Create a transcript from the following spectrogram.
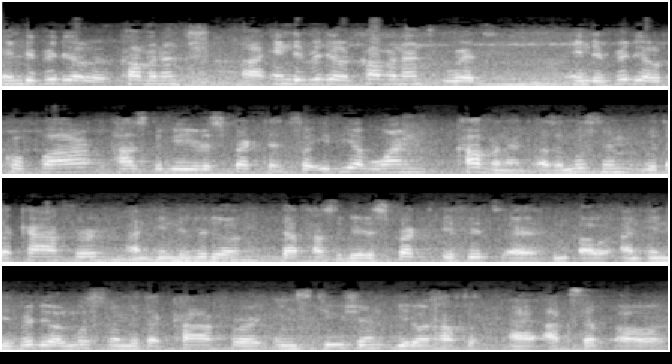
individual covenant, uh, individual covenant with individual kuffar has to be respected. So if you have one covenant as a Muslim with a kafir, an individual, that has to be respected. If it's a, a, an individual Muslim with a kafir institution, you don't have to uh, accept or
